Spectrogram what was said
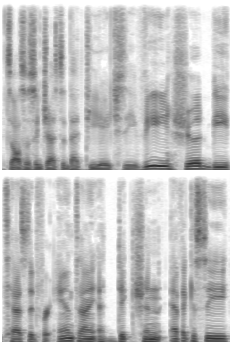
It's also suggested that THCV should be tested for anti addiction efficacy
